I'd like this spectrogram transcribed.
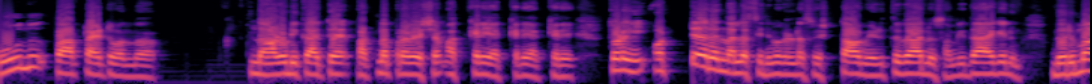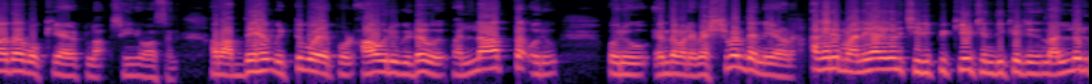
മൂന്ന് പാർട്ടായിട്ട് വന്ന നാടോടിക്കാറ്റ് പട്ടണപ്രവേശം അക്കരെ അക്കരെ അക്കരെ തുടങ്ങി ഒട്ടേറെ നല്ല സിനിമകളുടെ സൃഷ്ടാവും എഴുത്തുകാരനും സംവിധായകനും നിർമ്മാതാവും ഒക്കെ ആയിട്ടുള്ള ശ്രീനിവാസൻ. അപ്പോൾ അദ്ദേഹം വിട്ടുപോയപ്പോൾ ആ ഒരു വിടവ് വല്ലാത്ത ഒരു ഒരു എന്താ പറയുക വിഷമം തന്നെയാണ്. അങ്ങനെ മലയാളികൾ ചിരിപ്പിക്കുകയോ ചിന്തിക്കുകയോ ചെയ്ത് നല്ലൊരു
